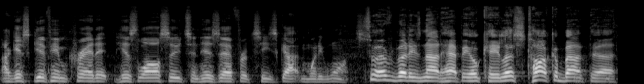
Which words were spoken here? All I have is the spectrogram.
I guess give him credit. His lawsuits and his efforts, he's gotten what he wants. So everybody's not happy. Okay, let's talk about the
